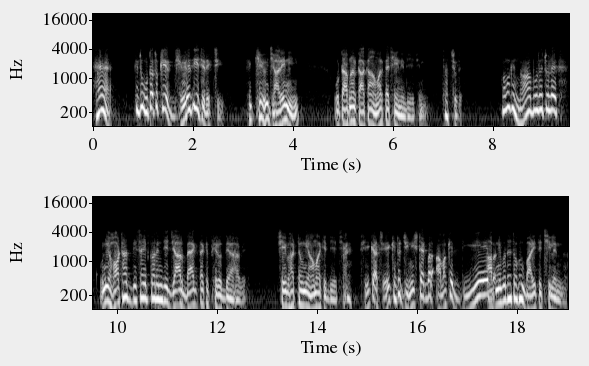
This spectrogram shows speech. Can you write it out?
হ্যাঁ কিন্তু ওটা তো কে ঝেড়ে দিয়েছে দেখছি। কেউ ঝাড়েনি। ওটা আপনার কাকা আমার কাছে এনে দিয়েছেন। চলে আমাকে না বলে টলে উনি হঠাৎ ডিসাইড করেন যে যার ব্যাগ তাকে ফেরত দেওয়া হবে। সেই ভারটা উনি আমাকে দিয়েছেন। ঠিক আছে কিন্তু জিনিসটা একবার আমাকে দিয়ে আপনি বোধহয় তখন বাড়িতে ছিলেন না।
